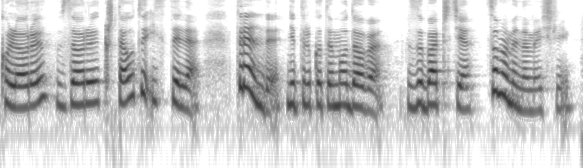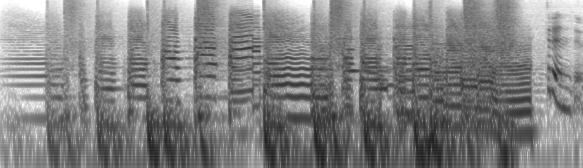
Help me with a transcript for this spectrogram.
Kolory, wzory, kształty i style. Trendy, nie tylko te modowe. Zobaczcie, co mamy na myśli. Trendy.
